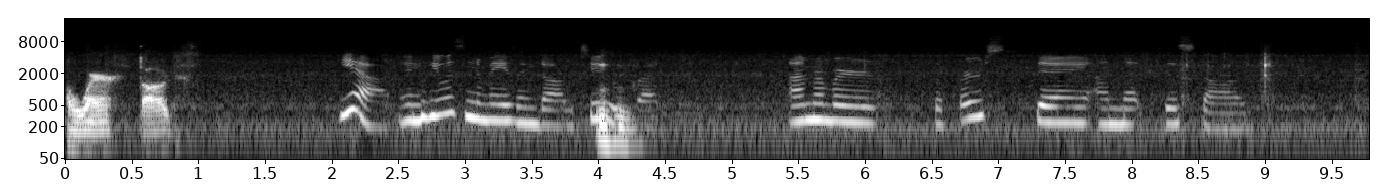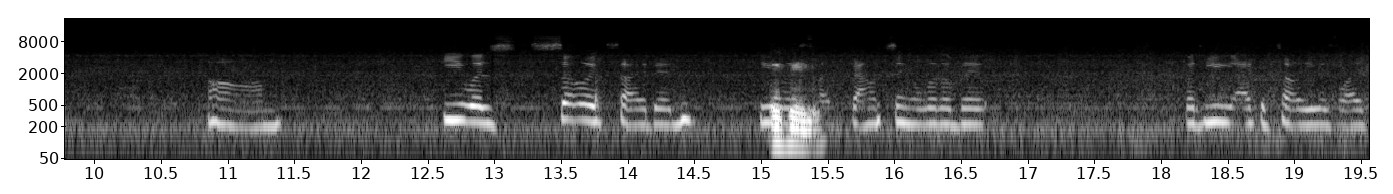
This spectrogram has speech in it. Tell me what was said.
aware dog. Yeah, and he was an amazing dog too. Mhm. But I remember the first day I met this dog. Um, he was so excited. He was Mhm. like bouncing a little bit, but he, I could tell he was like,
